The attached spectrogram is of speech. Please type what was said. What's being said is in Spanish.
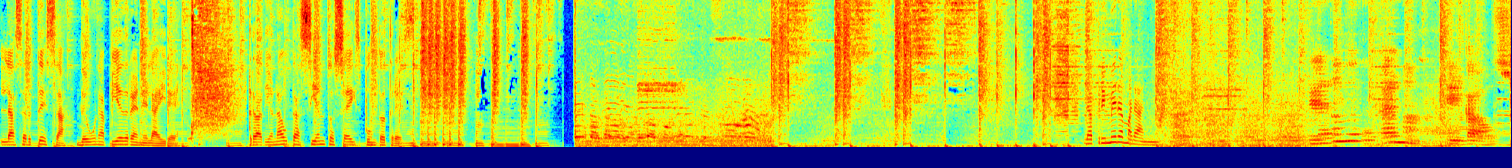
la certeza de una piedra en el aire. Radionauta 106.3. La primera maraña. Relatando con calma el caos.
